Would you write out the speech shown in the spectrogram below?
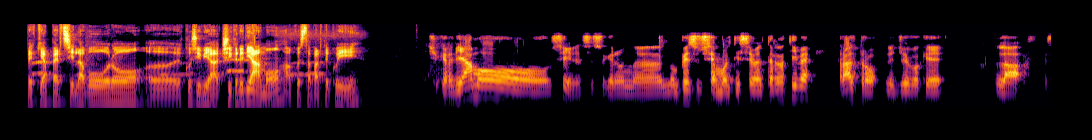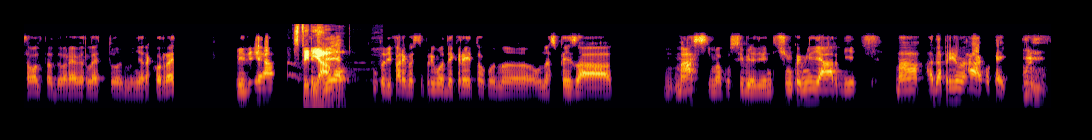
per chi ha perso il lavoro eh, e così via. Ci crediamo a questa parte qui? Ci crediamo, sì, nel senso che non, non penso ci siano moltissime alternative. Tra l'altro leggevo che la, questa volta dovrei aver letto in maniera corretta l'idea, Speriamo. l'idea appunto di fare questo primo decreto con una spesa massima possibile di 25 miliardi ma ad aprire... Ah, ok.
